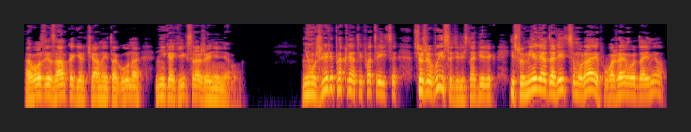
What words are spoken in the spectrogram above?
А возле замка Герчана и Тагуна никаких сражений не было. Неужели проклятые фатрийцы все же высадились на берег и сумели одолеть самураев, уважаемого даймё?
